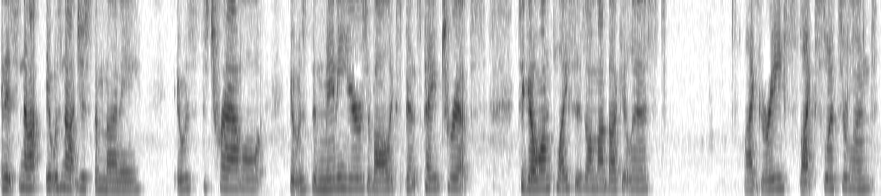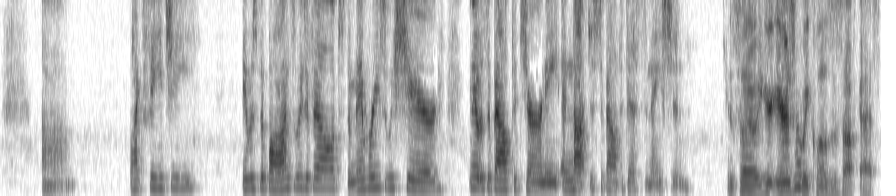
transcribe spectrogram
And it's not, it was not just the money, it was the travel, it was the many years of all expense paid trips to go on places on my bucket list like Greece, like Switzerland, um, like Fiji. It was the bonds we developed, the memories we shared. and it was about the journey and not just about the destination. And so here, here's how we close this off, guys.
